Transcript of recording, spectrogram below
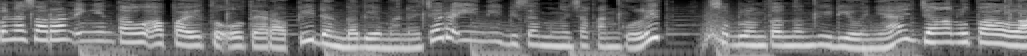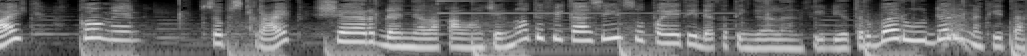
Penasaran ingin tahu apa itu ulterapi dan bagaimana cara ini bisa mengencangkan kulit? Sebelum tonton videonya, jangan lupa like, komen, subscribe, share, dan nyalakan lonceng notifikasi supaya tidak ketinggalan video terbaru dari Nakita.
